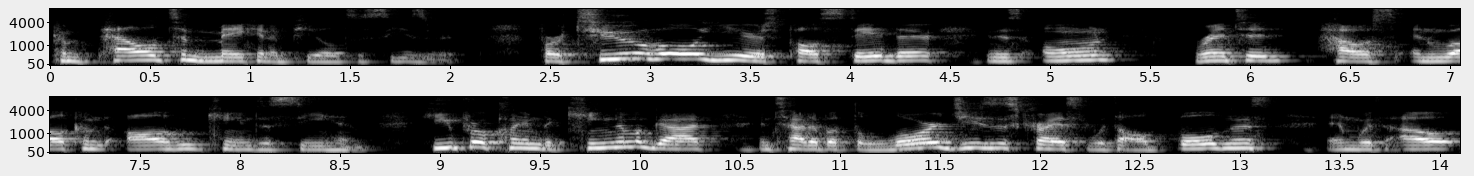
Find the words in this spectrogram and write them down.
compelled to make an appeal to Caesar. For two whole years, Paul stayed there in his own rented house and welcomed all who came to see him. He proclaimed the kingdom of God and taught about the Lord Jesus Christ with all boldness and without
